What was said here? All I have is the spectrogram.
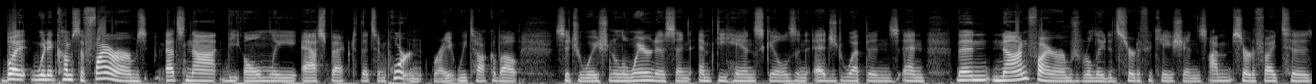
But when it comes to firearms, that's not the only aspect that's important, right? We talk about situational awareness and empty hand skills and edged weapons, and then non firearms related certifications. I'm certified to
